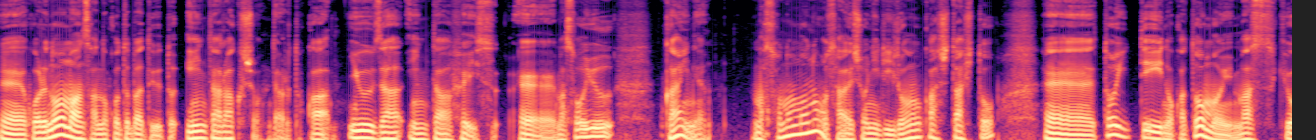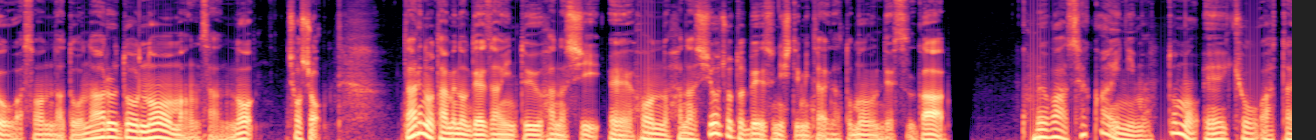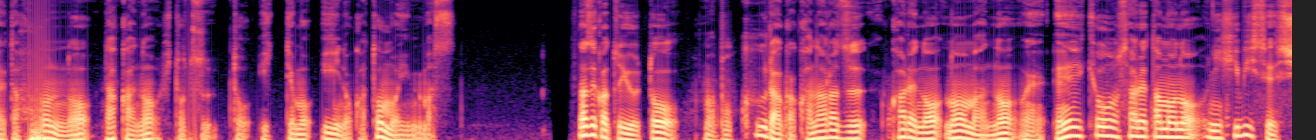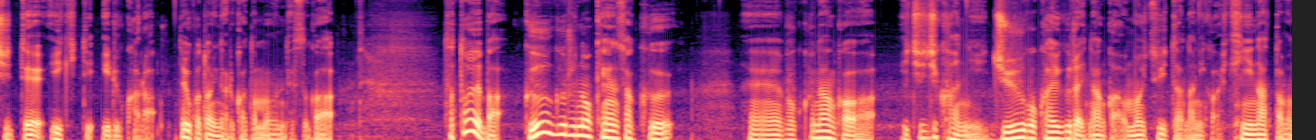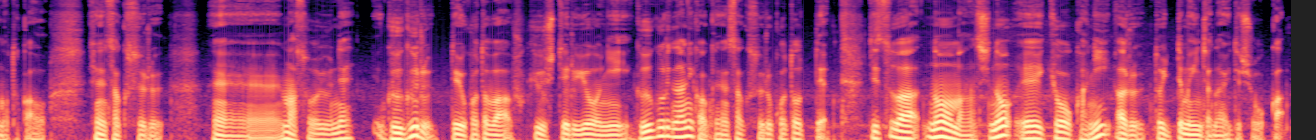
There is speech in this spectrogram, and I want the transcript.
えー、これノーマンさんの言葉で言うとインタラクションであるとかユーザーインターフェイス、えー、まあ、そういう概念、まあ、そのものを最初に理論化した人、えー、と言っていいのかと思います。今日はそんなドナルド・ノーマンさんの著書。誰のためのデザインという話、えー、本の話をちょっとベースにしてみたいなと思うんですが、これは世界に最も影響を与えた本の中の一つと言ってもいいのかと思います。なぜかというと、まあ、僕らが必ず彼のノーマンの、え影響されたものに日々接して生きているからということになるかと思うんですが例えば Google の検索えー、僕なんかは1時間に15回ぐらいなんか思いついた何か気になったものとかを検索する、えー、まあそういうね、ググるっていう言葉を普及しているように、Google で何かを検索することって、実はノーマン氏の影響下にあると言ってもいいんじゃないでしょうか。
